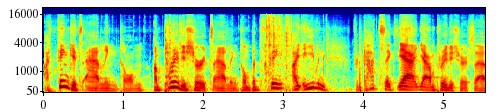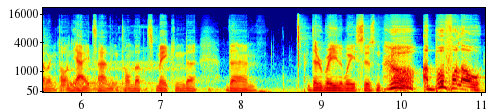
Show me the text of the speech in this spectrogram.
I think it's Adlington. I'm pretty sure it's Adlington. But the thing, I even, for God's sakes, yeah, yeah, I'm pretty sure it's Adlington. Yeah, it's Adlington that's making the the the railway system. a buffalo!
